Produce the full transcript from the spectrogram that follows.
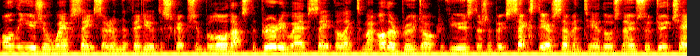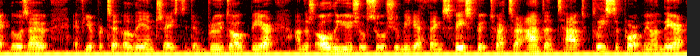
All the usual websites are in the video description below. That's the brewery website, the link to my other Brewdog reviews. There's about 60 or 70 of those now so do check those out if you're particularly interested in Brewdog beer, and there's all the usual social media things Facebook, Twitter, and Untappd. Please support me on there,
